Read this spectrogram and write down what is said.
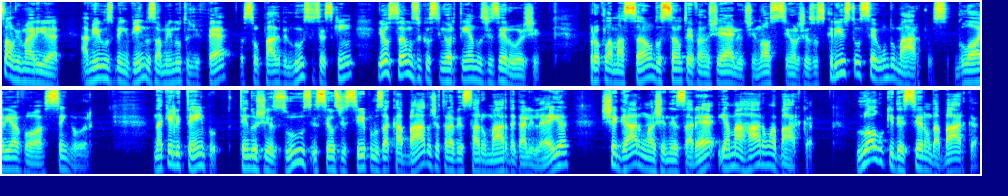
Salve Maria! Amigos, bem-vindos ao Minuto de Fé. Eu sou o Padre Lúcio Sesquim e ouçamos o que o Senhor tem a nos dizer hoje. Proclamação do Santo Evangelho de Nosso Senhor Jesus Cristo, segundo Marcos. Glória a vós, Senhor. Naquele tempo, tendo Jesus e seus discípulos acabado de atravessar o mar da Galileia, chegaram a Genezaré e amarraram a barca. Logo que desceram da barca,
